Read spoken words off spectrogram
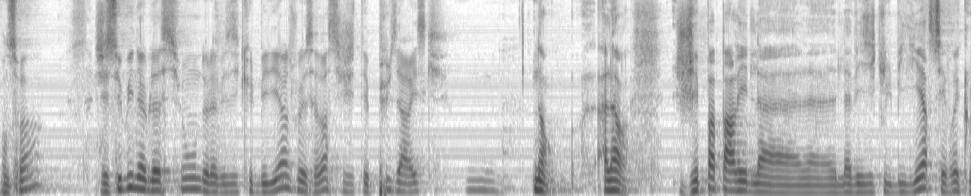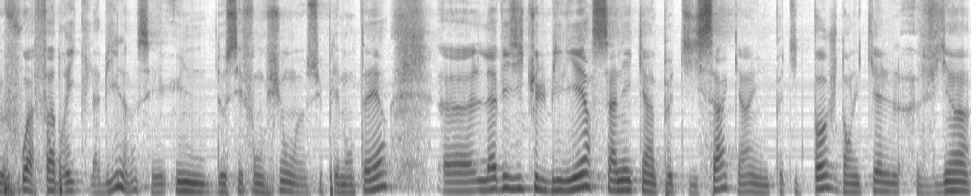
Bonsoir. J'ai subi une ablation de la vésicule biliaire. Je voulais savoir si j'étais plus à risque. Non. Alors, je n'ai pas parlé de la, vésicule biliaire. C'est vrai que le foie fabrique la bile. Hein. c'est une de ses fonctions euh, supplémentaires. Euh, la vésicule biliaire, ça n'est qu'un petit sac, hein, une petite poche dans laquelle vient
